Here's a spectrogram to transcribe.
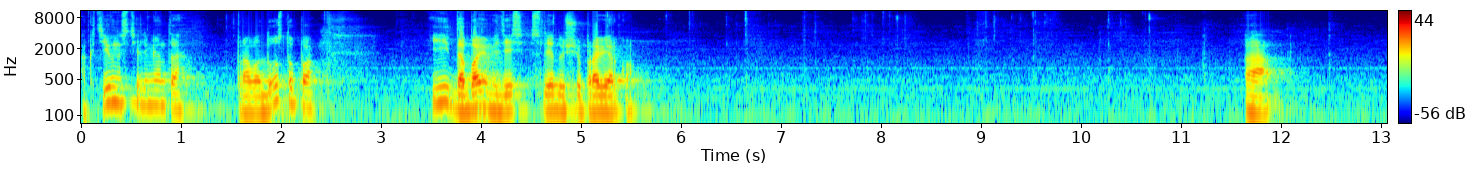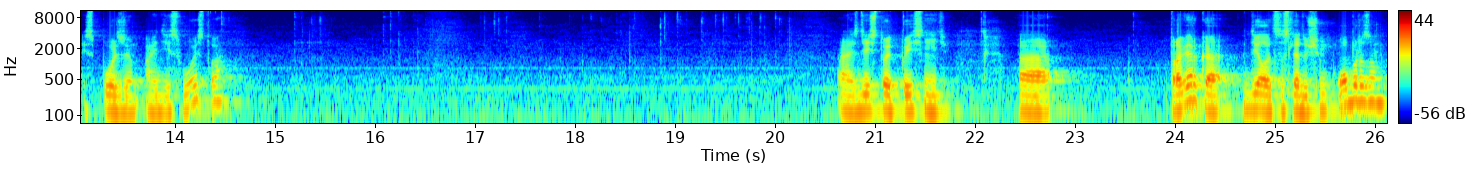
Активность элемента, право доступа. И добавим здесь следующую проверку. А, используем ID свойства. А, здесь стоит пояснить. А, проверка делается следующим образом.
